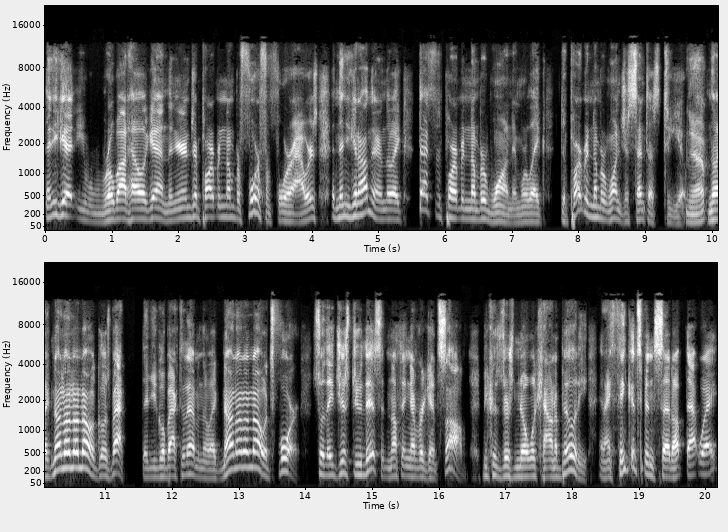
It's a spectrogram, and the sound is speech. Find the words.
Then you get you robot hell again. Then you're in department number four for four hours. And then you get on there and they're like, That's department number one. And we're like, Department number one just sent us to you. Yep. And they're like, no, no, no, no, it goes back. Then you go back to them and they're like, no, no, no, no, it's four. So they just do this and nothing ever gets solved because there's no accountability. And I think it's been set up that way.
